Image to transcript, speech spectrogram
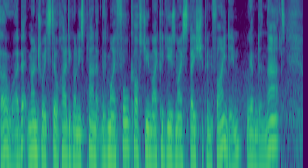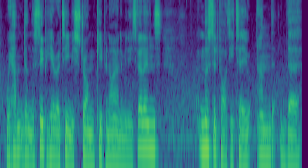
Oh, I bet Mantroid's still hiding on his planet. With my full costume, I could use my spaceship and find him. We haven't done that. We haven't done the superhero team is strong. Keep an eye on him and his villains. Mustard Party 2 and the...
